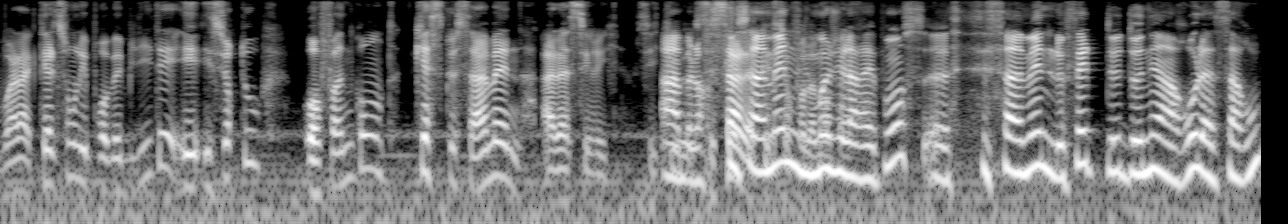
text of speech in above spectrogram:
voilà, quelles sont les probabilités? Et, et surtout, en fin de compte, qu'est-ce que ça amène à la série? Si Ah, bah alors C'est ce que ça, amène, moi j'ai la réponse, euh, c'est ça amène le fait de donner un rôle à Saru,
